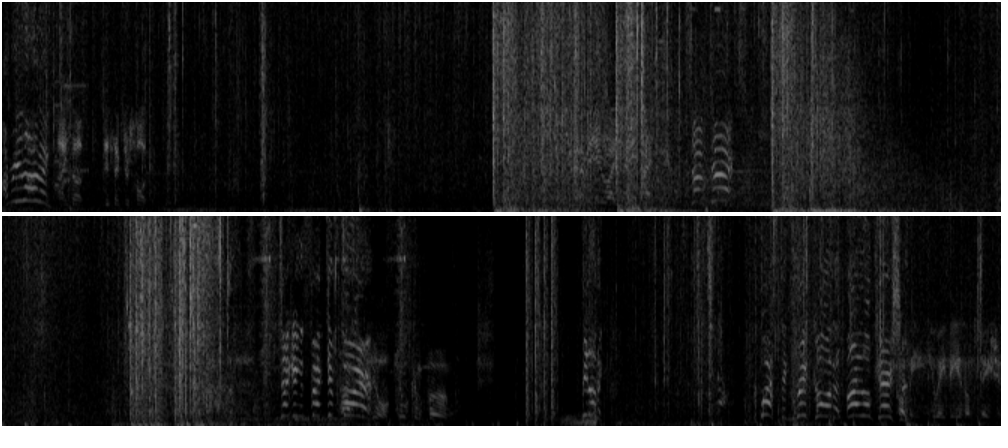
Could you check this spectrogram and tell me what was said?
I'm reloading! Light up. This sector's hot. position! Copy. UAV is on station.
